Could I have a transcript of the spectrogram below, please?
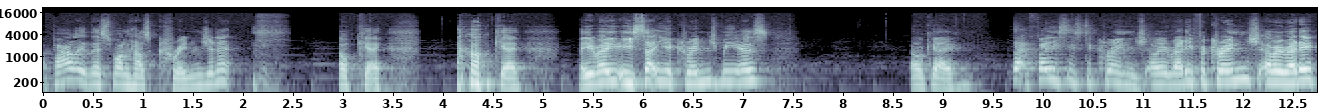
Apparently this one has cringe in it. okay. okay. Are you ready? Are you setting your cringe meters? Okay. Set faces to cringe. Are we ready for cringe? Are we ready?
